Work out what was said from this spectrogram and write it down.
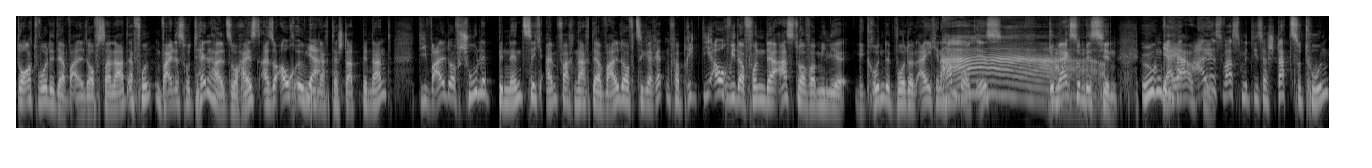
Dort wurde der Waldorf-Salat erfunden, weil das Hotel halt so heißt, also auch irgendwie Ja. nach der Stadt benannt. Die Waldorf-Schule benennt sich einfach nach der Waldorf-Zigarettenfabrik, die auch wieder von der Astor-Familie gegründet wurde und eigentlich in Hamburg ist. Du merkst so ein bisschen, irgendwie Ja, ja, hat okay. alles was mit dieser Stadt zu tun.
